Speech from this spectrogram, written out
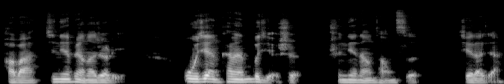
好吧，今天分享到这里，物件开门不解释，春天堂藏瓷，谢谢大家。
